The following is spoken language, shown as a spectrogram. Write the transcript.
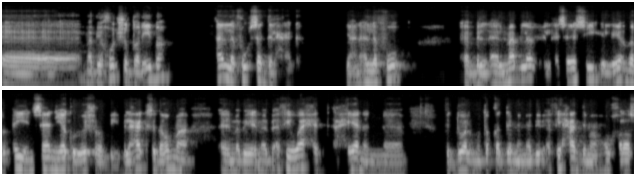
آه ما بياخدش الضريبة إلا فوق سد الحاجة. يعني إلا فوق بالمبلغ الأساسي اللي يقدر أي إنسان ياكل ويشرب بيه. بالعكس ده هم ما بيبقى في واحد أحيانا في الدول المتقدمة ما بيبقى في حد ما هو خلاص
